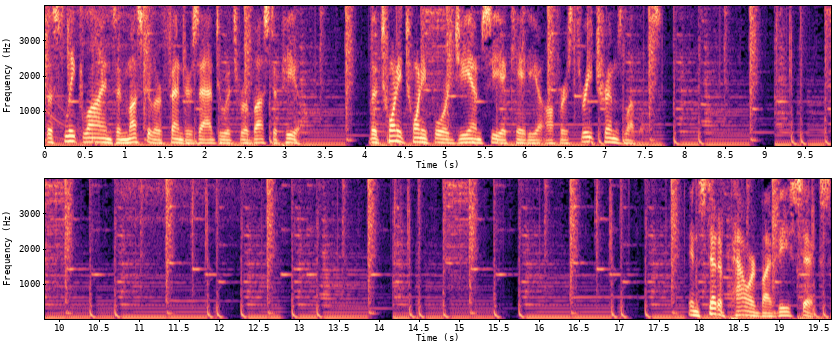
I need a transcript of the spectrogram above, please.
The sleek lines and muscular fenders add to its robust appeal. The 2024 GMC Acadia offers three trims levels. Instead of powered by V6,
